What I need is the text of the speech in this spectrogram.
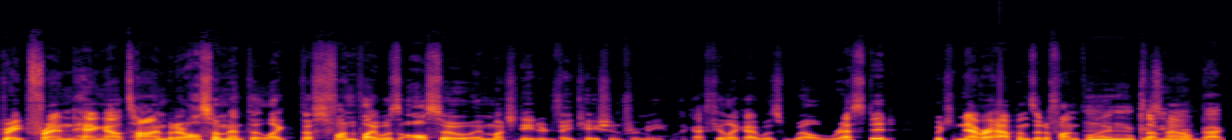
great friend hangout time. But it also meant that like the fun fly was also a much needed vacation for me. Like I feel like I was well rested, which never happens at a fun fly Because Mm, you were back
